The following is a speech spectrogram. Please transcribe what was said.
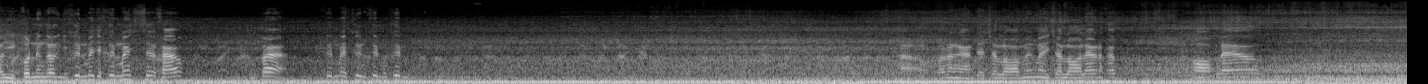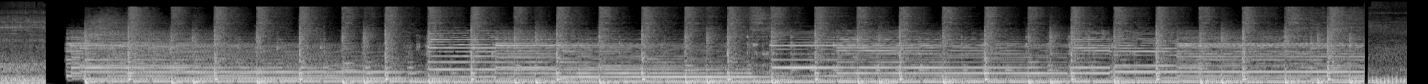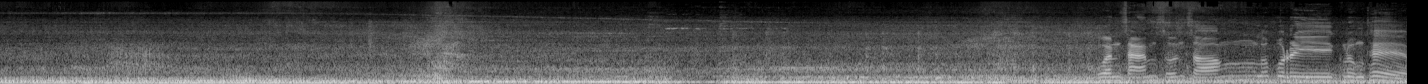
เอาอีกคนหนึ่งก็จะขึ้นไหมจะขึ้นไหมเสื้อขาวคุณป้าขึ้นไหมขึ้นขึ้นมาขึ้นอ้าพนักงานจะชะลอไม่ไม่ชะลอแล้วนะครับ ออกแล้ว 302ลบบุรีกรุงเทพ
